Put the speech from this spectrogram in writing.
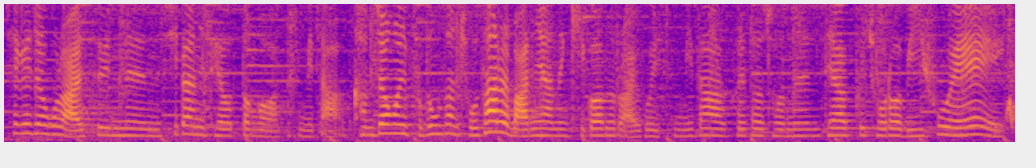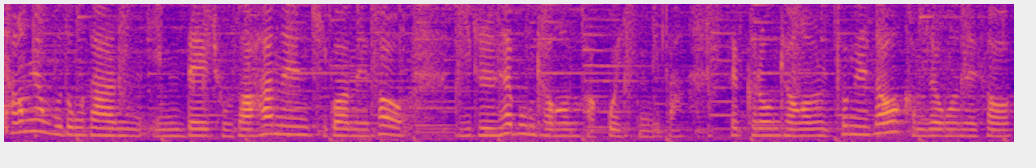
체계적으로 알 수 있는 시간이 되었던 것 같습니다. 감정원이 부동산 조사를 많이 하는 기관으로 알고 있습니다. 그래서 저는 대학교 졸업 이후에 상업용 부동산 임대 조사하는 기관에서 일을 해본 경험을 갖고 있습니다. 그런 경험을 통해서 감정원에서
